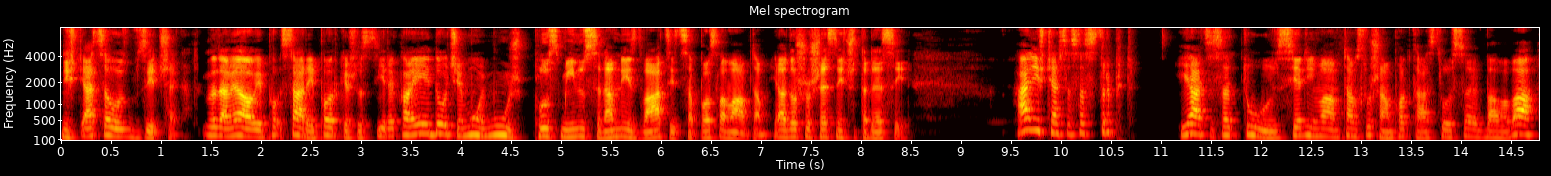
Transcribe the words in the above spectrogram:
Ništa, ja sad uzeti čekat. Gledam ja ove po, stare porke što si ti rekla, e, doće moj muž plus minus 17.20 sa posla vam tam. Ja došao 16.40. A ništa, ja se sad strpit. Ja se sad tu, sjedim vam tam, slušam podcast, to sve, ba, ba, ba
